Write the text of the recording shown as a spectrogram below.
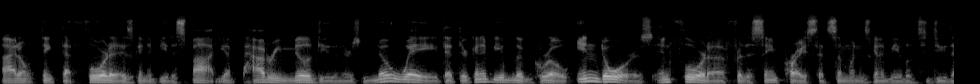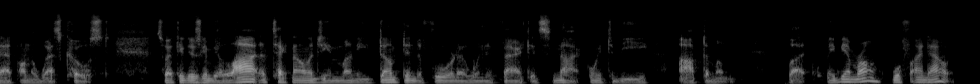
I don't think that Florida is going to be the spot. You have powdery mildew, and there's no way that they're going to be able to grow indoors in Florida for the same price that someone is going to be able to do that on the West Coast. So I think there's going to be a lot of technology and money dumped into Florida when in fact it's not going to be optimum but maybe I'm wrong. We'll find out.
